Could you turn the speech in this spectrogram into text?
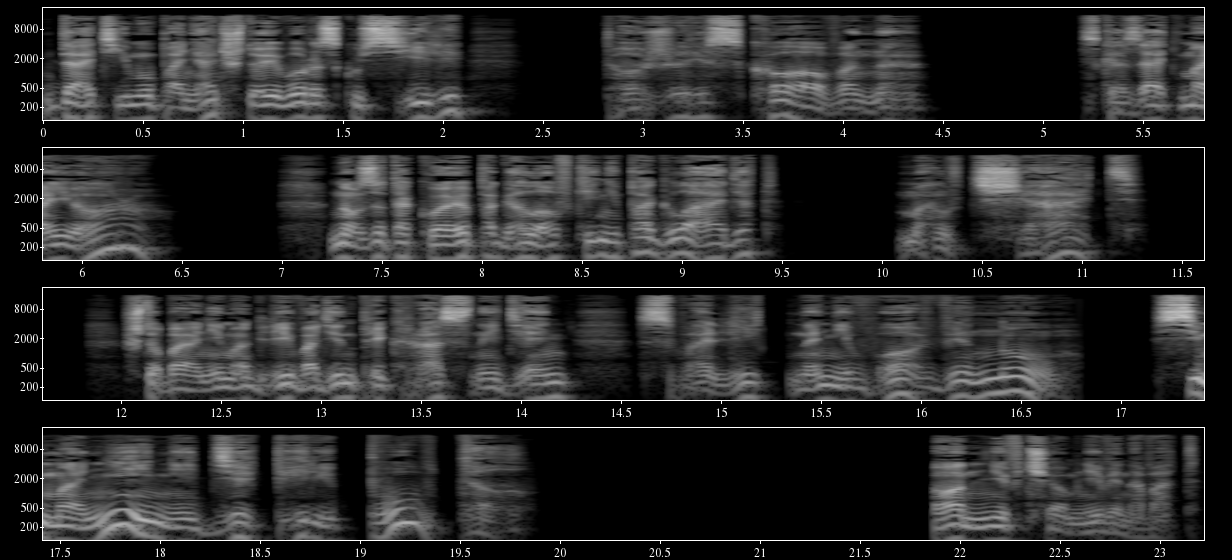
Дать ему понять, что его раскусили, тоже рискованно. Сказать майору? Но за такое по головке не погладят. Молчать, чтобы они могли в один прекрасный день свалить на него вину. Симонини де перепутал. Он ни в чем не виноват.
